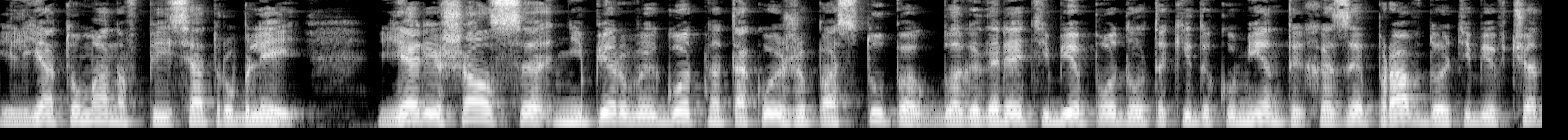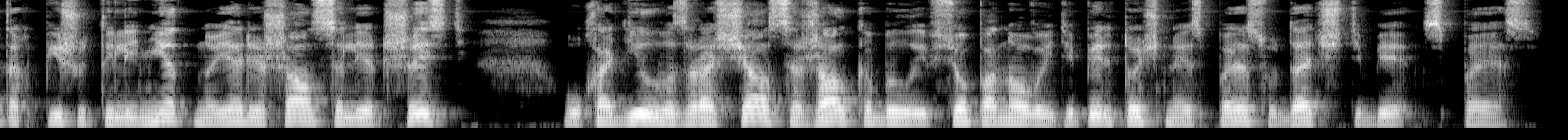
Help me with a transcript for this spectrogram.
Илья Туманов 50 рублей. Я решался не первый год на такой же поступок. Благодаря тебе подал такие документы. Хз, правду о тебе в чатах пишут или нет, но я решался лет 6. Уходил, возвращался, жалко было и все по новой. Теперь точно СПС. Удачи тебе, СПС.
